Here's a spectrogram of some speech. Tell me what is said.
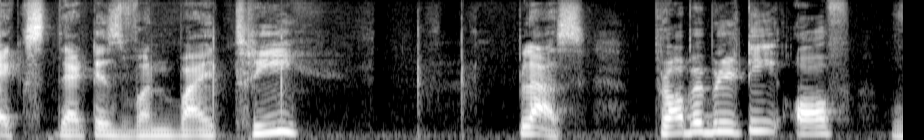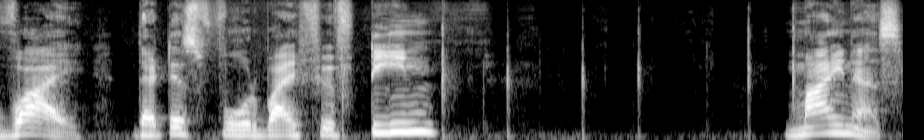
x that is 1 by 3 plus probability of y that is 4 by 15 minus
